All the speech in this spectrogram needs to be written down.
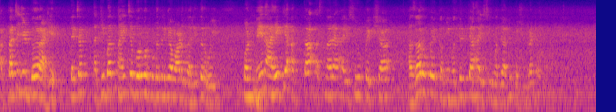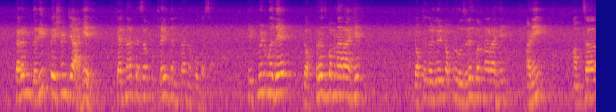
आत्ताचे जे दर आहेत त्याच्यात अजिबात नाहीच्या बरोबर कुठंतरी काय वाढ झाली तर होईल. पण मेन आहे की आत्ता असणाऱ्या आय सी यूपेक्षा हजार रुपये कमीमध्ये त्या आय सी यूमध्ये आम्ही पेशंटला ठेवतो. कारण गरीब पेशंट जे आहेत त्यांना त्याचा कुठलाही दणका नको बसा. ट्रीटमेंटमध्ये डॉक्टरच बघणार आहेत डॉक्टर दळवे डॉक्टर हुजरेच बघणार आहेत आणि आमचं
